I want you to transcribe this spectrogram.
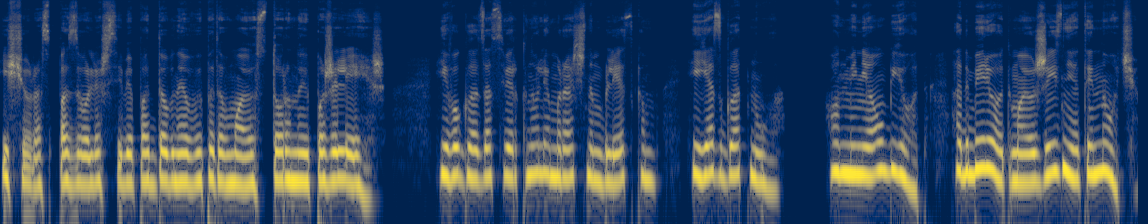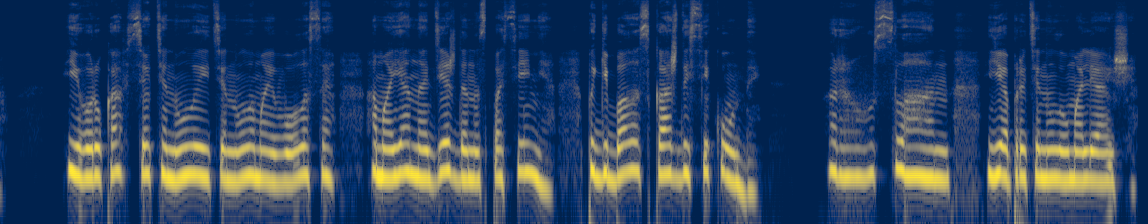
Еще раз позволишь себе подобное выпада в мою сторону и пожалеешь. Его глаза сверкнули мрачным блеском, и я сглотнула. Он меня убьет, отберет мою жизнь этой ночью. Его рука все тянула и тянула мои волосы, а моя надежда на спасение погибала с каждой секундой. «Руслан!» — я протянула умоляюще.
